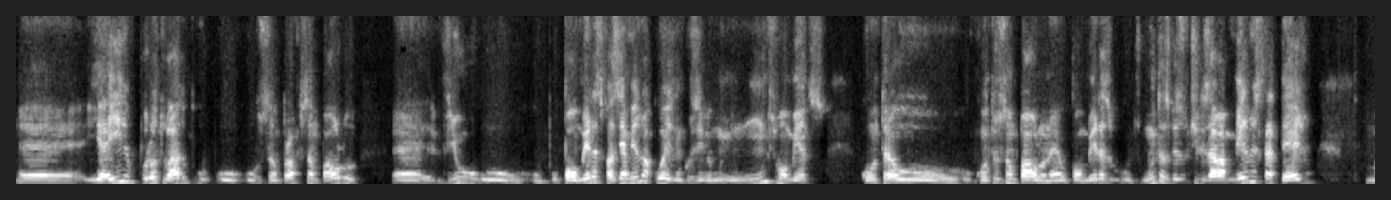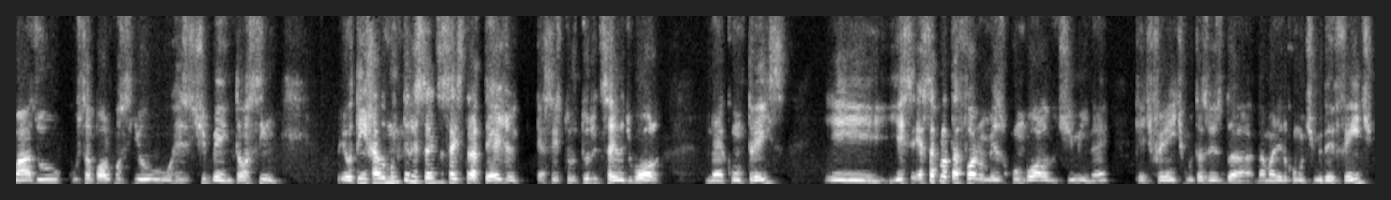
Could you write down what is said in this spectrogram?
É, e aí, por outro lado, o, o, o próprio São Paulo é, viu o, o, Palmeiras fazer a mesma coisa, inclusive, em muitos momentos contra o, contra o São Paulo. Né? O Palmeiras muitas vezes utilizava a mesma estratégia, mas o, o São Paulo conseguiu resistir bem. Então, assim, eu tenho achado muito interessante essa estratégia, essa estrutura de saída de bola, né, com três, e, e esse, essa plataforma mesmo com bola do time, né, que é diferente muitas vezes da, da maneira como o time defende,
